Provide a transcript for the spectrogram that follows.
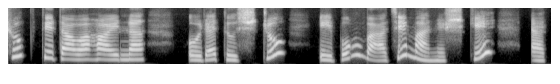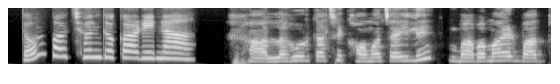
ঢুকতে দেওয়া হয় না। ওরা দুষ্টু এবং বাজে মানুষকে একদম পছন্দ করে না। আল্লাহর কাছে ক্ষমা চাইলে বাবা মায়ের বাধ্য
